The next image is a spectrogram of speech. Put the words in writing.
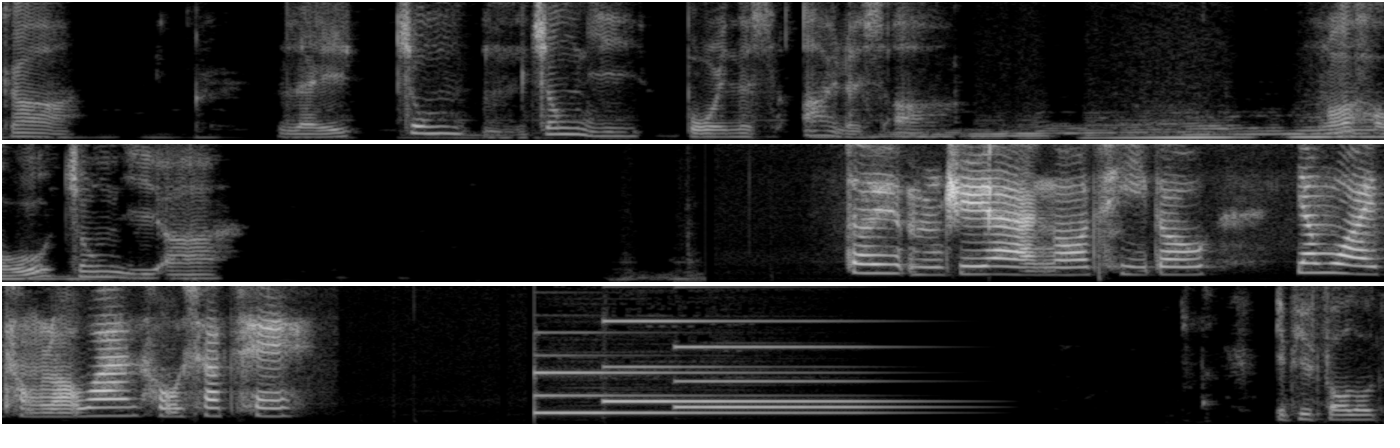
㗎。你鍾唔鍾意 Buenos Aires 啊？我好鍾意啊！ 对唔住啊，我迟到，因为铜锣湾好塞车。 If you followed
